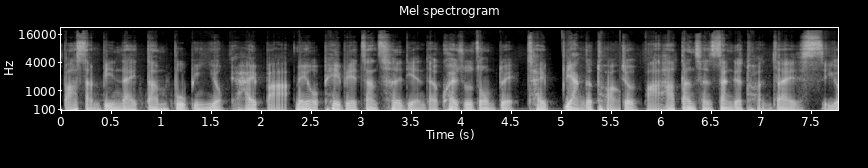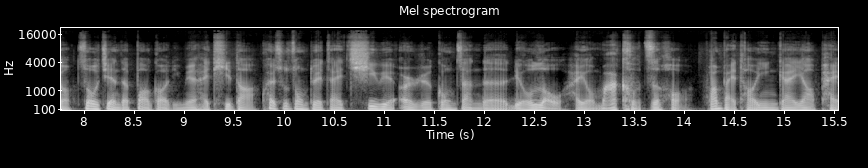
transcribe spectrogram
把伞兵来当步兵用，还把没有配备战车连的快速纵队才两个团，就把它当成三个团在使用。周建的报告里面还提到，快速纵队在七月二日攻占了刘楼还有马口之后。黄百韬应该要派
